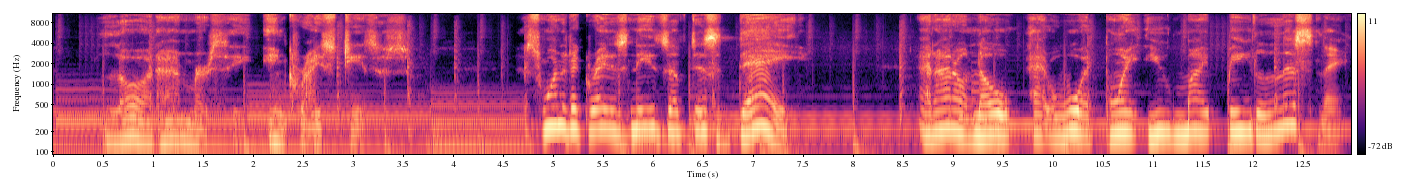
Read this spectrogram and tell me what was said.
Lord, have mercy in Christ Jesus. It's one of the greatest needs of this day. And I don't know at what point you might be listening,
